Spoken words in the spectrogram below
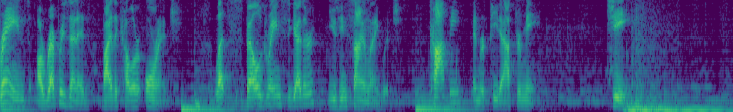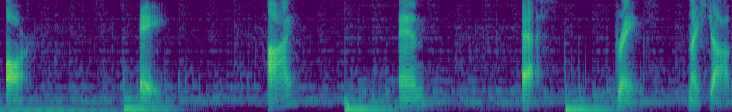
Grains are represented by the color orange. Let's spell grains together using sign language. Copy and repeat after me. G R A I N S Grains. Nice job.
